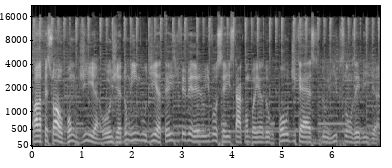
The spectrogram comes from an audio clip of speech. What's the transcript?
Fala pessoal, bom dia. Hoje é domingo, dia 3 de fevereiro e você está acompanhando o podcast do YZ Media.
